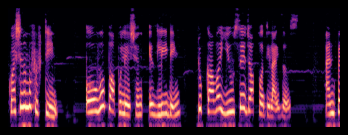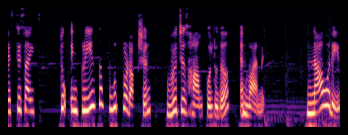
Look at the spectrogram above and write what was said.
Question number 15. Overpopulation is leading to cover usage of fertilizers and pesticides to increase the food production which is harmful to the environment. Nowadays,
